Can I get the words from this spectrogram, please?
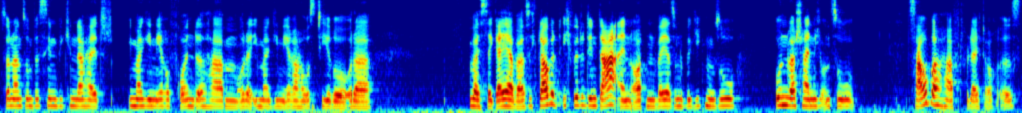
sondern so ein bisschen wie Kinder halt imaginäre Freunde haben oder imaginäre Haustiere oder weiß der Geier was. Ich glaube, ich würde den da einordnen, weil ja so eine Begegnung so unwahrscheinlich und so zauberhaft vielleicht auch ist,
